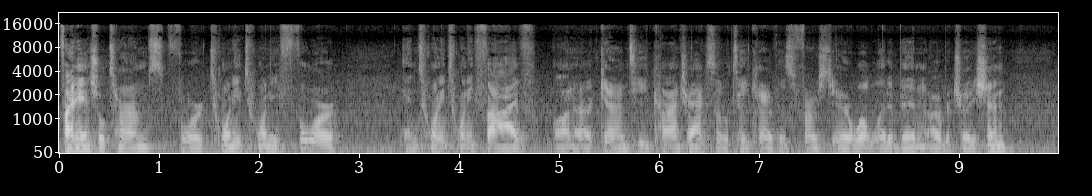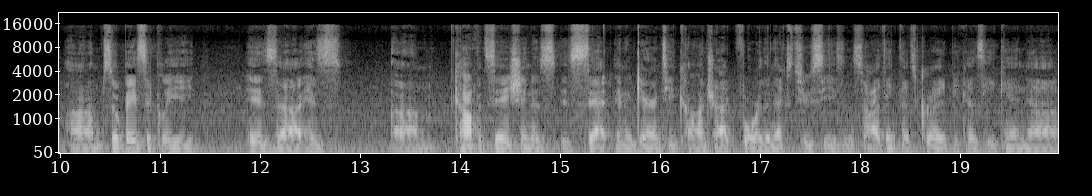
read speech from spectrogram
financial terms for 2024 and 2025 on a guaranteed contract, so it'll take care of his first year, what would have been arbitration. Um, so basically his uh, his um, compensation is is set in a guaranteed contract for the next two seasons. So I think that's great because he can uh,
